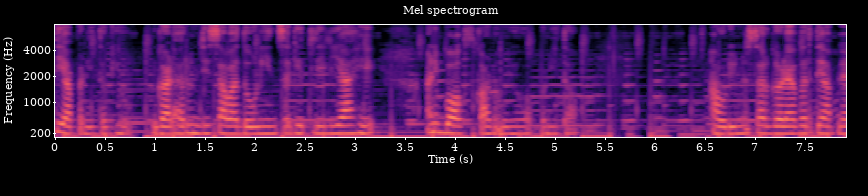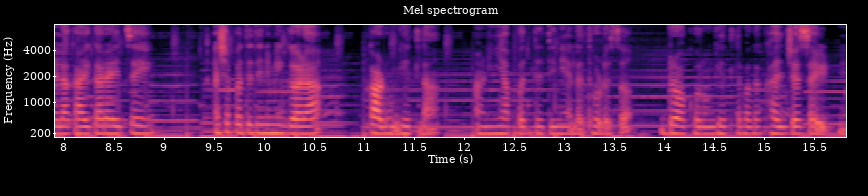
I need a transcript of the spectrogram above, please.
ती आपण इथं घेऊ. गळा रुंदी सवा दोन इंच घेतलेली आहे आणि बॉक्स काढून घेऊ आपण इथं. आवडीनुसार गळ्यावरती आपल्याला काय करायचं आहे अशा पद्धतीने मी गळा काढून घेतला आणि या पद्धतीने याला थोडंसं ड्रॉ करून घेतलं बघा खालच्या साईडने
